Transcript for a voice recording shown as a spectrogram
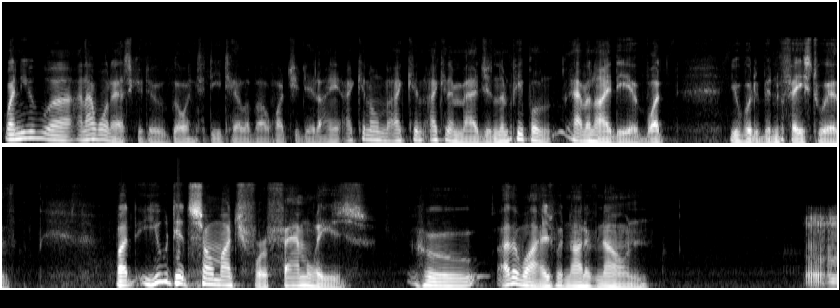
When you uh, and I won't ask you to go into detail about what you did. I, I can only, I can I can imagine, and people have an idea of what you would have been faced with. But you did so much for families who otherwise would not have known hmm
